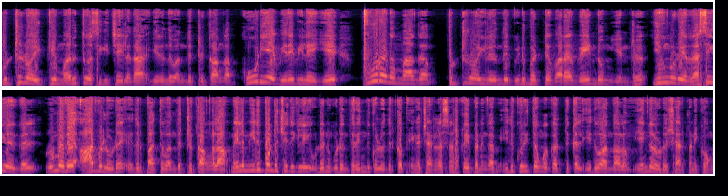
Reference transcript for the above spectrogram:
புற்றுநோய்க்கு மருத்துவ சிகிச்சையில தான் இருந்து வந்துட்டு இருக்காங்க கூடிய விரைவிலேயே பூரணமாக புற்றுநோயிலிருந்து விடுபட்டு வர வேண்டும் என்று இவங்களுடைய ரசிகர்கள் ரொம்பவே ஆர்வலோடு எதிர்பார்த்து வந்துட்டு இருக்காங்களாம் மேலும் இது போன்ற செய்திகளை உடனுக்குடன் தெரிந்து கொள்வதற்கும் எங்க சேனலை சப்ஸ்கிரைப் பண்ணுங்க. இது குறித்த உங்க கருத்துக்கள் எதுவாக இருந்தாலும் எங்களோட ஷேர் பண்ணிக்கோங்க.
